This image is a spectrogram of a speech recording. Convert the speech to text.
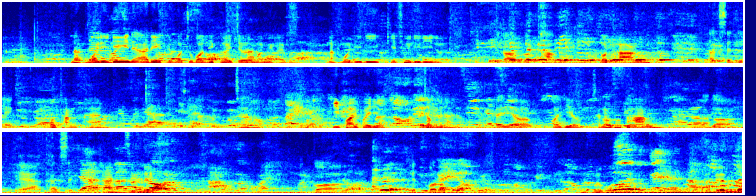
เออนักมวยดีๆในอดีตถึงปัจจุบันที่เคยเจอมามีใครบ้างนักมวยดีๆเกียรติชื่อดีๆหน่อยก็รถถังรถถังทักเซนเล็กรถถังแพนชนะใช่หรอกี่ไฟต์ไฟต์เดียวจำไม่ได้แล้วได้เดียวครับไฟต์เดียวชนะรถถังแล้วก็แพ้ทักเซนเล็กได้ทั้งสิ่งเล็กแล้วก็เพชรมรกต เพิ่ม เพชรมร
